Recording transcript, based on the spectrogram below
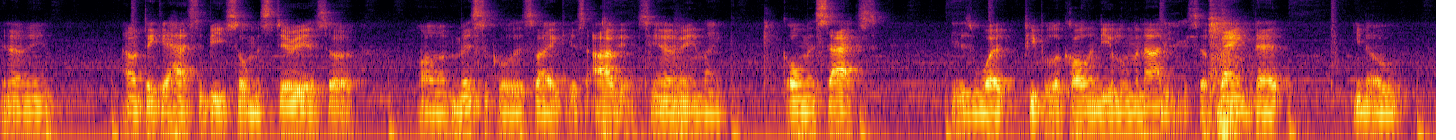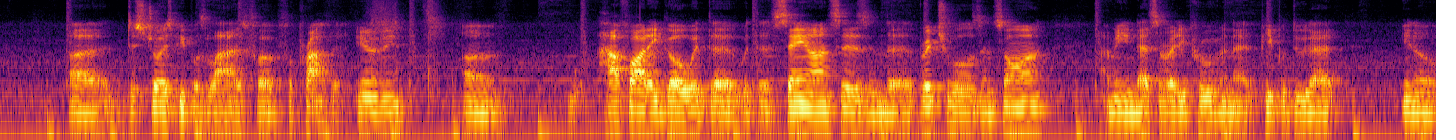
You know what I mean? I don't think it has to be so mysterious or, or mystical. It's like it's obvious. You know what I mean? Like Goldman Sachs is what people are calling the Illuminati. It's a bank that, you know, uh, destroys people's lives for, for profit. You know what I mean? Um, how far they go with the with the seances and the rituals and so on. I mean, that's already proven that people do that. You know,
